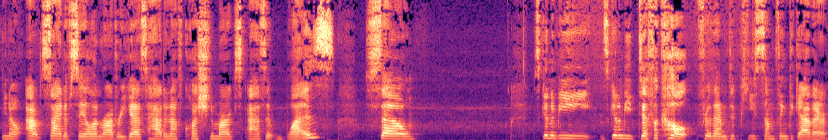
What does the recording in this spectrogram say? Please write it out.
you know outside of Sale and Rodriguez had enough question marks as it was. So it's gonna be it's gonna be difficult for them to piece something together,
